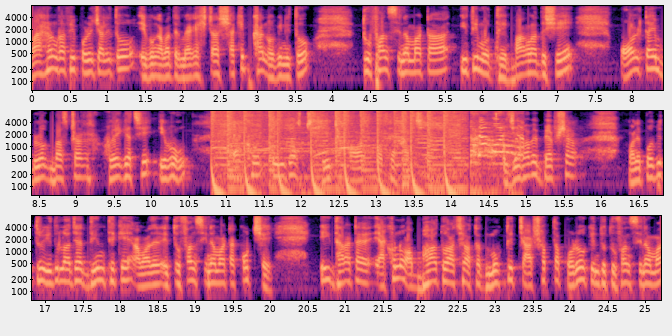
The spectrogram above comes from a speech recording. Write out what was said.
রায়হান রাফি পরিচালিত এবং আমাদের মেগাস্টার শাকিব খান অভিনীত তুফান সিনেমাটা ইতিমধ্যে বাংলাদেশে অল টাইম ব্লকবাস্টার হয়ে গেছে এবং এখন ইন্ডাস্ট হিট হওয়ার পথে হাঁটছে। যেভাবে ব্যবসা মানে পবিত্র ঈদুল আজহার দিন থেকে আমাদের এই তুফান সিনেমাটা করছে, এই ধারাটা এখনও অব্যাহত আছে, অর্থাৎ মুক্তির চার সপ্তাহ পরেও কিন্তু তুফান সিনেমা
